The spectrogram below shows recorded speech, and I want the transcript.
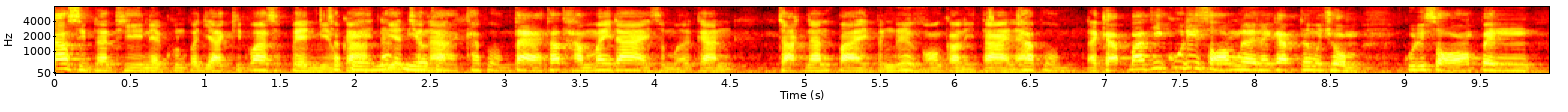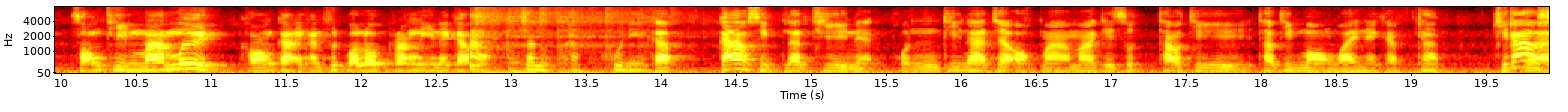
90 นาทีเนี่ยคุณปัญญาคิดว่าสเปนมีโอกาสสเปนน่ะเบียดมีชโอนะกาสครับผมแต่ถ้าทำไม่ได้เสมอกันจากนั้นไปเป็นเรื่องของเกาหลีใต้แล้วครับผม นะครับมาที่คู่ที่ 2 เลยนะครับท่านผู้ชมคู่ที่ 2 เป็น 2 ทีมม้ามืดของการแข่งขันฟุตบอลโลกครั้งนี้นะครับอะสนุกครับคู่นี้ ครับ 90 นาทีเนี่ยผลที่น่าจะออกมามากที่สุดเท่าที่เท่าที่มองไว้นะครับ ครับ คิดว่า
